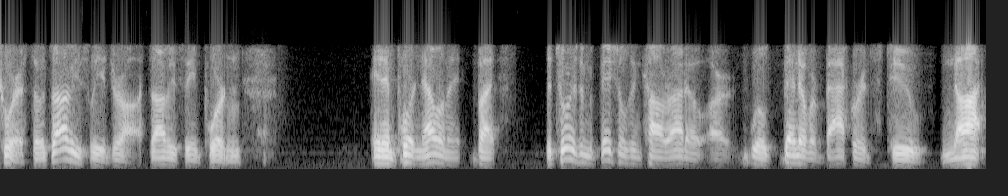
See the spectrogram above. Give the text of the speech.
tourists. So it's obviously a draw. It's obviously important, an important element. But the tourism officials in Colorado are will bend over backwards to not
